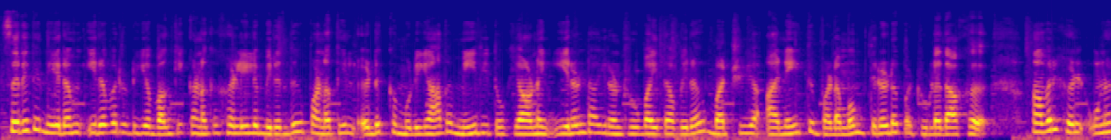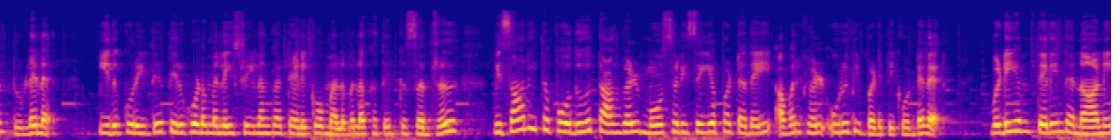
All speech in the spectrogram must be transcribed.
சிறிது நேரம் இருவருடைய வங்கிக் கணக்குகளிலும் இருந்து பணத்தில் எடுக்க முடியாத மீதி தொகையான இரண்டாயிரம் ரூபாய் தவிர மற்ற அனைத்து பணமும் திருடப்பட்டுள்ளதாக அவர்கள் உணர்ந்துள்ளனர். இதுகுறித்து திருகோணமலை ஸ்ரீலங்கா டெலிகாம் அலுவலகத்திற்கு சென்று விசாரித்தபோது தாங்கள் மோசடி செய்யப்பட்டதை அவர்கள் உறுதிப்படுத்திக் கொண்டனர். விடயம் தெரிந்த நானே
